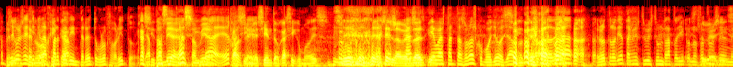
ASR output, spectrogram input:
Ah, ibas a decir que era parte de Internet tu color favorito. Casi Ya casi, también, casi, también. ya, ¿eh, Casi José? me siento casi como es. Casi la verdad es que llevas tantas horas como yo ya. porque el, otro día, el otro día también estuviste un rato allí con Estuve nosotros allí, en, sí,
